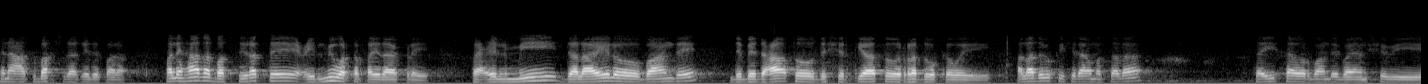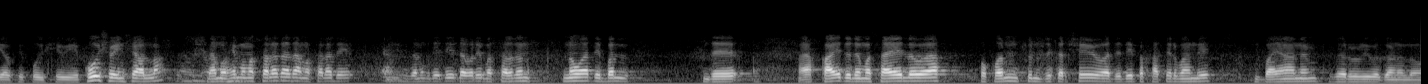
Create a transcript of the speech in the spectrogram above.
قناعت بخش د هغې دپاره فلهذا بصیرت علمي ورته پیدا کړئ په علمي دلایلو باندې د بدعاتو او د شرکیاتو رد وکوئ الله دې وکړي چې دغه مسله صحیح طور باندې بیان شوي او پرې پوه شوي پوه شوي انشاءالله دا مهمه مسله ده دا مسله دی زموږ د دې دورې مسله نه وه د بل د عقایدو د مسایلو وه خو پرون چون ذکر شوی وه د دې په خاطر باندې بیان هم ضروري وګڼلو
